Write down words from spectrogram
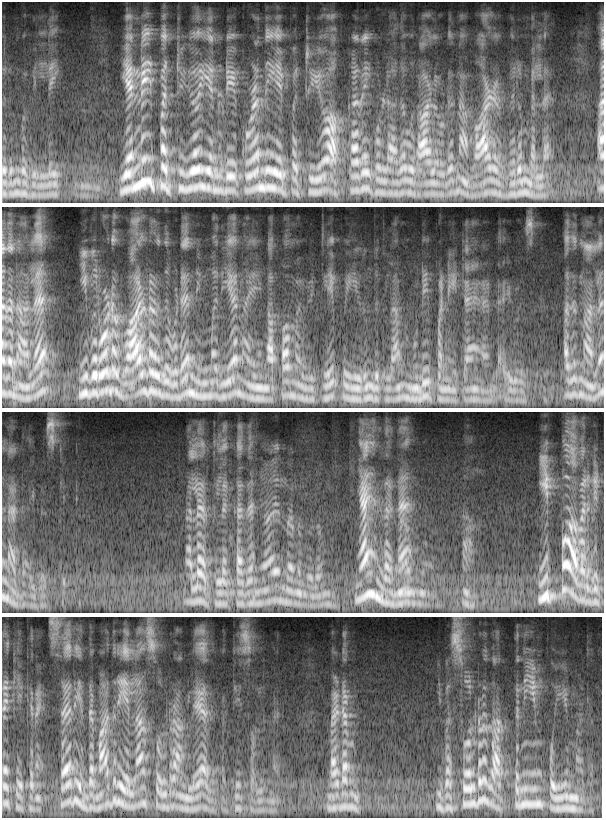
விரும்பவில்லை. என்னை பற்றியோ என்னுடைய குழந்தையை பற்றியோ அக்கறை கொள்ளாத ஒரு ஆளோட நான் வாழ விரும்பலை. அதனால் இவரோட வாழ்கிறத விட நிம்மதியாக நான் எங்கள் அப்பா அம்மா வீட்டிலே போய் இருந்துக்கலாம்னு முடிவு பண்ணிட்டேன் டைவர்ஸ்க்கு அதனால நான் டைவர்ஸ் கேட்குறேன். நல்லா இருக்குல்ல கதை? நியாயம் தானே மேடம்? நியாயம் தானே? ஆ. இப்போ அவர்கிட்ட கேட்குறேன். சார் இந்த மாதிரி எல்லாம் சொல்கிறாங்களே அதை பற்றி சொல்லுங்கள் மேடம் இவ சொல்கிறது அத்தனையும் பொய்யும் மேடம்.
